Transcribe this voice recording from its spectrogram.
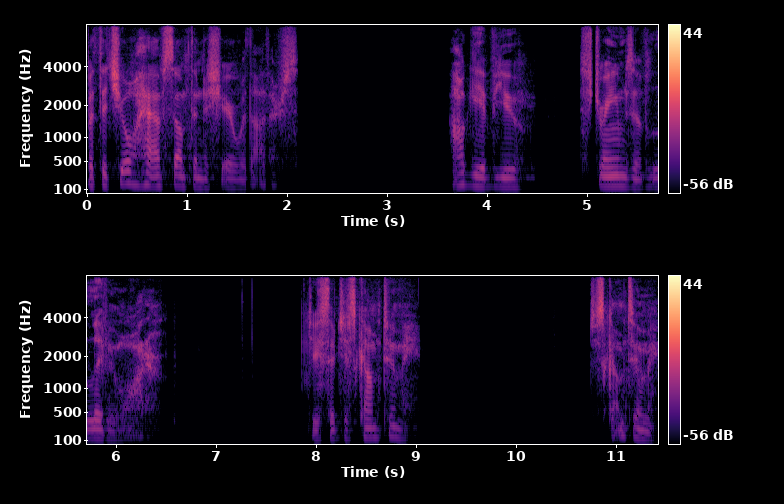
but that you'll have something to share with others. I'll give you streams of living water. Jesus said, just come to me. Just come to me.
